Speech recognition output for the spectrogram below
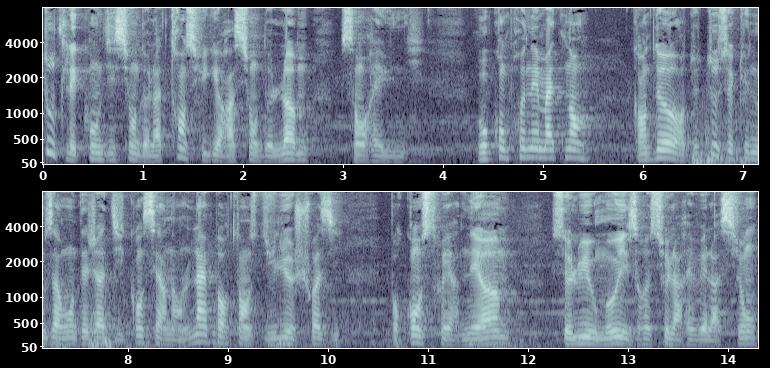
toutes les conditions de la transfiguration de l'homme sont réunies. Vous comprenez maintenant qu'en dehors de tout ce que nous avons déjà dit concernant l'importance du lieu choisi pour construire Néom, celui où Moïse reçut la révélation,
